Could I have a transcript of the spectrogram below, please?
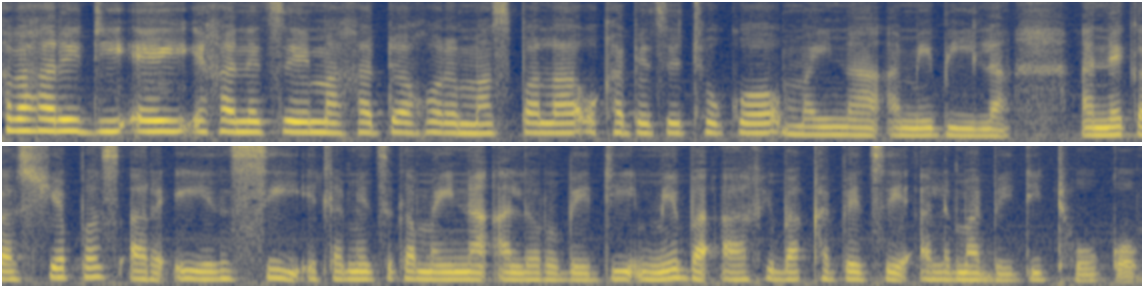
kgabagare da e ganetse magato a gore masepala o kgapetse thoko maina a mebila anekas shepers a re anc e tlametse ka maina a mme baagi ba kgapetse a le mabedi thoko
